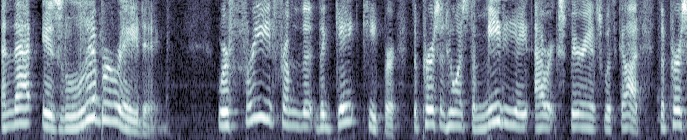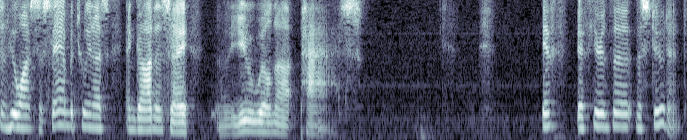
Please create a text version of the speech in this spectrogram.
And that is liberating. We're freed from the, the gatekeeper, the person who wants to mediate our experience with God, the person who wants to stand between us and God and say, You will not pass. If, if you're the, the student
